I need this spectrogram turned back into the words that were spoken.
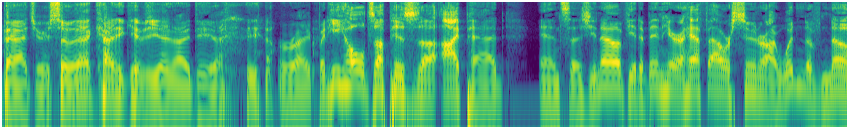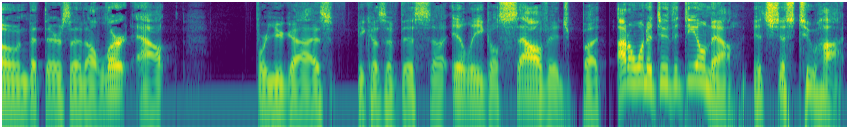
Badger. So that kind of gives you an idea. You know? Right, but he holds up his uh, iPad and says, "You know, if you'd have been here a half hour sooner, I wouldn't have known that there's an alert out for you guys because of this uh, illegal salvage. But I don't want to do the deal now. It's just too hot."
